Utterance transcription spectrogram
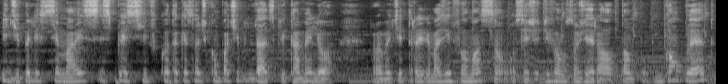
pedir para ele ser mais específico quanto à questão de compatibilidade, explicar melhor. Provavelmente trazer mais informação, ou seja, de informação geral está um pouco incompleto,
